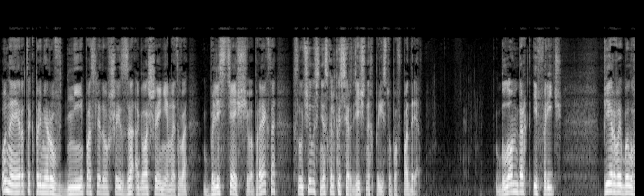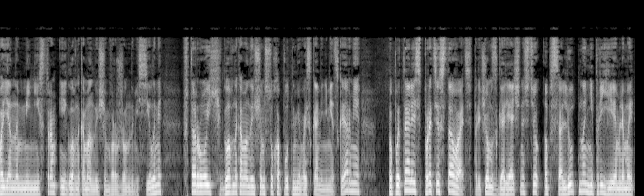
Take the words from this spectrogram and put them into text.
У Нейрта, к примеру, в дни, последовавшие за оглашением этого блестящего проекта, случилось несколько сердечных приступов подряд. Бломберг и Фрич Первый был военным министром и главнокомандующим вооруженными силами, второй — главнокомандующим сухопутными войсками немецкой армии, попытались протестовать, причем с горячностью абсолютно неприемлемой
